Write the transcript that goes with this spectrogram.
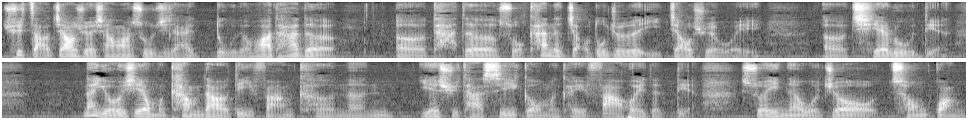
去找教学相关书籍来读的话，它的呃，他的所看的角度就是以教学为呃切入点，那有一些我们看不到的地方，可能也许它是一个我们可以发挥的点，所以呢，我就从广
